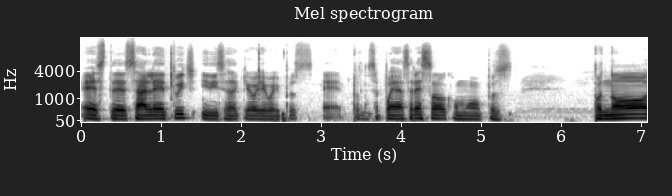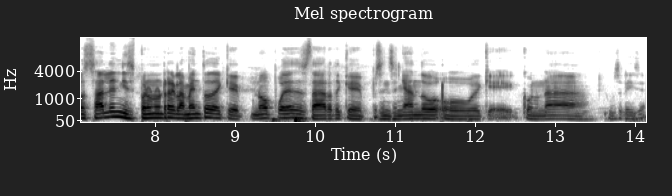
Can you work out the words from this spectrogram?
este, sale Twitch y dice que, oye, güey, pues, eh, pues no se puede hacer eso, como, pues, pues no salen ni ponen un reglamento de que no puedes estar de que, pues, enseñando o de que con una, ¿cómo se le dice?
